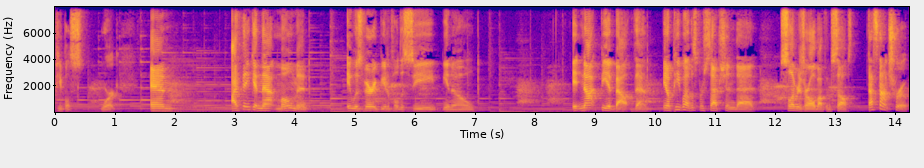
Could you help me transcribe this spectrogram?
people's work, and I think in that moment it was very beautiful to see you know it not be about them. You know, people have this perception that celebrities are all about themselves. That's not true.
